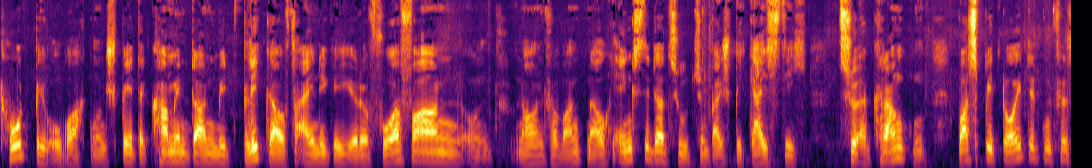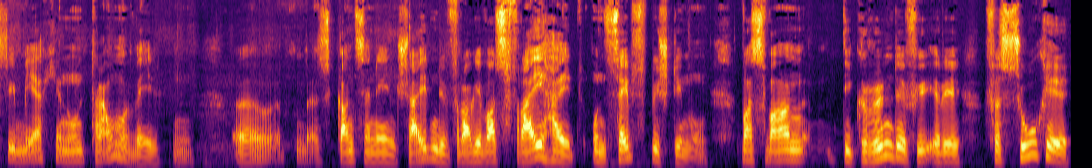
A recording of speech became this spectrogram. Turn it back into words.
Tod beobachten. Und später kamen dann mit Blick auf einige ihrer Vorfahren und nahen Verwandten auch Ängste dazu, zum Beispiel geistig zu erkranken. Was bedeuteten für sie Märchen und Traumwelten? Äh, das ist ganz eine entscheidende Frage. Was Freiheit und Selbstbestimmung? Was waren die Gründe für ihre Versuche,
